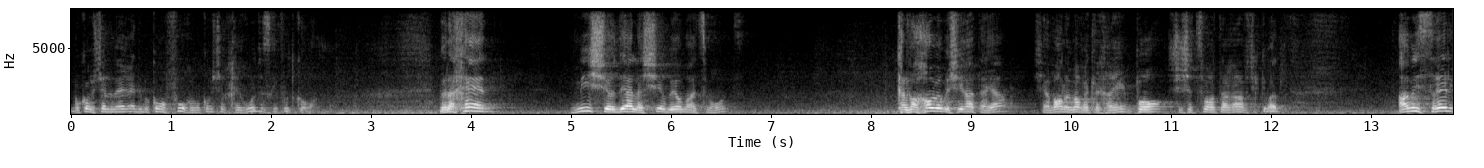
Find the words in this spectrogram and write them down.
במקום של מרד, במקום הפוך, במקום של חירות וזקיפות קומה. ולכן, מי שיודע לשיר ביום העצמאות, קל וחומר בשירת הים, שעברנו ממוות לחיים, פה, שיש את צבאות ערב, שכמעט... עם ישראל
